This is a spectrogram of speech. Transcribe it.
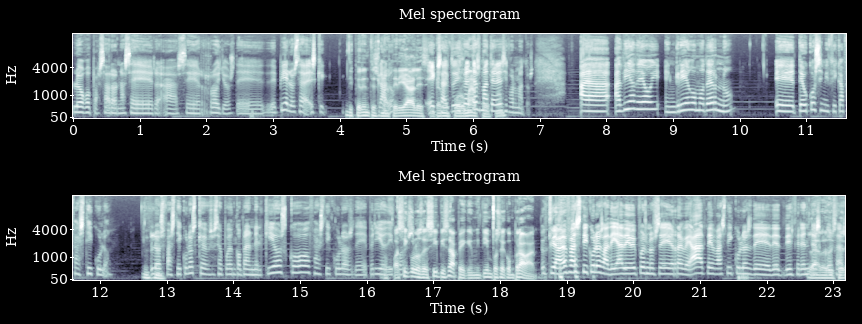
luego pasaron a ser, a ser rollos de, piel, o sea, es que... Diferentes materiales. exacto, diferentes materiales y formatos. A, día de hoy, en griego moderno, eh, teuco significa fascículo. Los fascículos que se pueden comprar en el kiosco, fascículos de periódicos. fascículos de Zipizape que en mi tiempo se compraban. Claro, fascículos a día de hoy, pues no sé, RBA fascículos de, diferentes cosas.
